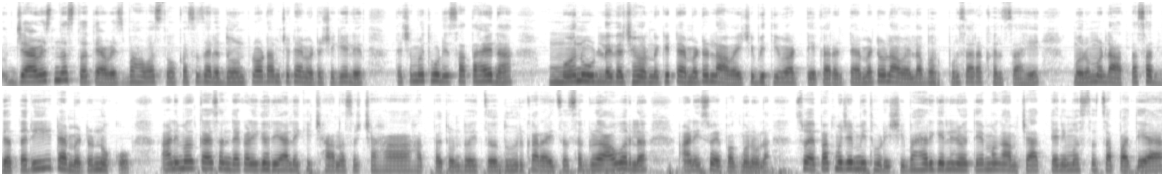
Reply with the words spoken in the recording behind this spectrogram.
ज्यावेळेस नसतं त्यावेळेस भाव असतो. कसं झालं दोन प्लॉट आमचे टॅमॅटोचे गेलेत. त्याच्यामुळे थोडेसं आता आहे ना मन उडलं त्याच्यावरनं की टॅमॅटो लावायची भीती वाटते. कारण टॅमॅटो लावायला भरपूर सारा खर्च आहे. म्हणून म्हटलं आता सध्या तरी टॅमॅटो नको. आणि मग काय संध्याकाळी घरी आले की छान असं चहा हातपाय तोंड धुवायचं धूर करायचं सगळं आवरलं आणि स्वयंपाक बनवला. स्वयंपाक म्हणजे मी थोडीशी बाहेर गेलेले होते. मग आमच्या आत्याने मस्त चपात्या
